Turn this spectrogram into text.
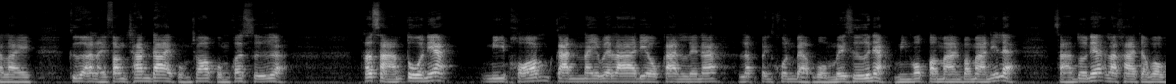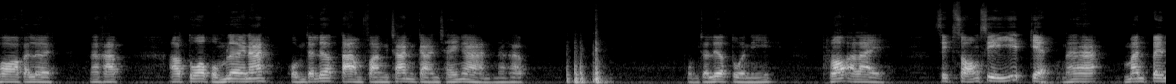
อะไร คืออะไรฟังก์ชันได้ ผมชอบผมก็ซื้อ ถ้าสามตัวเนี้ยมีพร้อมกันในเวลาเดียวกันเลยนะ แล้วเป็นคนแบบผมไปซื้อเนี่ย มีงบประมาณประมาณนี้แหละสามตัวเนี้ยราคาจะพอๆกันเลยนะครับ เอาตัวผมเลยนะ ผมจะเลือกตามฟังก์ชันการใช้งานนะครับ ผมจะเลือกตัวนี้ เพราะอะไร 12 4 27 นะฮะ มันเป็น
